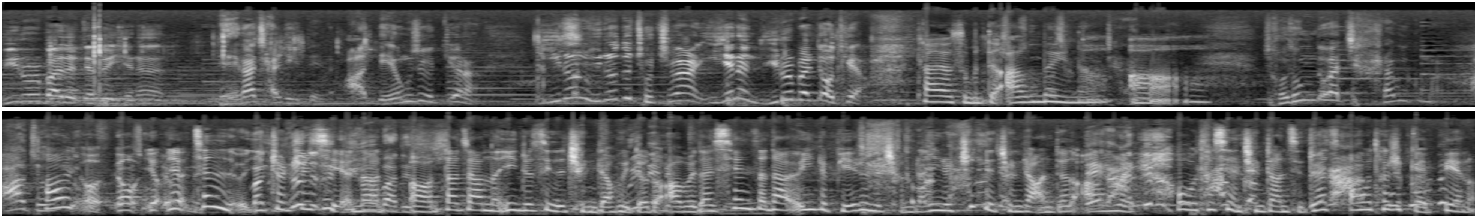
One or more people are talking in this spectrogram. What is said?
위로를 받을 때도 이제는 내가 잘 되기 때문에. 아내 영성이 뛰어나. 이런 위로도 좋지만 이제는 위로를 받을 때 어떻게 다이어스 아, 분들 아우메이나. 저 정도가 잘하고 있구만. 他要要要要，现在这之前呢，呃，大家呢因着自己的成长会得到安慰，但现在呢因着别人的成长，因着自己的成长得到安慰。哦，他现在成长起来，哦，他是改变了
